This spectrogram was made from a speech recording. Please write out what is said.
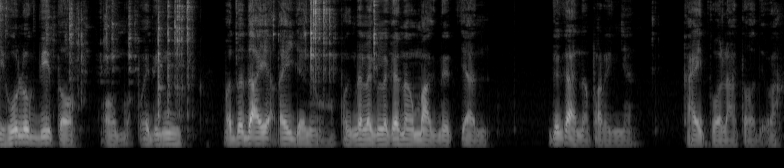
ihulog dito, o pwedeng madadaya kayo dyan, o, pag nalaglagan ng magnet yan, gagana pa rin yan. Kahit wala to, di ba?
